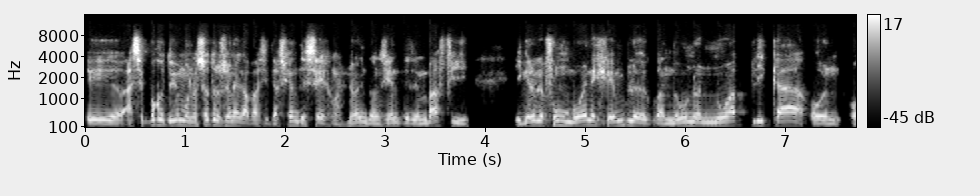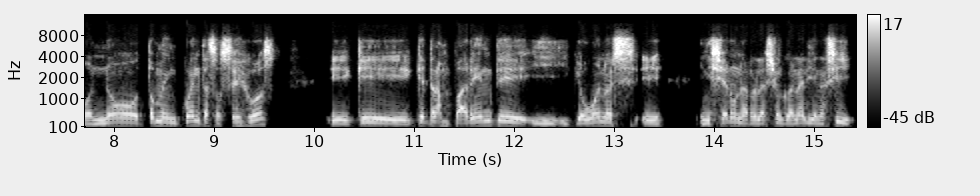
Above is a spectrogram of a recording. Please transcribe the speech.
eh, hace poco tuvimos nosotros una capacitación de sesgos, ¿no? Inconscientes en Buffy. Y creo que fue un buen ejemplo de cuando uno no aplica o, o no toma en cuenta esos sesgos, eh, qué, transparente y, qué bueno es eh, iniciar una relación con alguien así.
